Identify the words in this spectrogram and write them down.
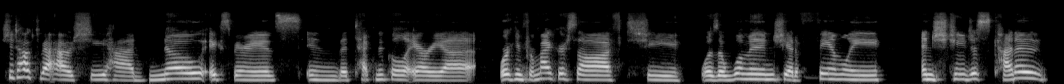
she talked about how she had no experience in the technical area working for Microsoft. She was a woman, she had a family, and she just kind of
